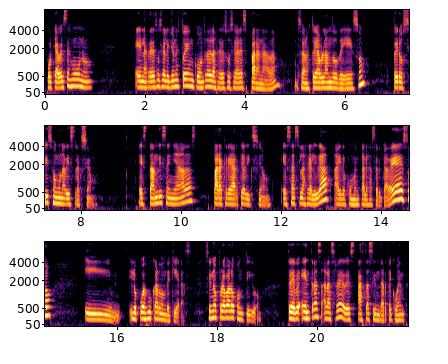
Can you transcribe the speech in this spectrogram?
porque a veces uno en las redes sociales, yo no estoy en contra de las redes sociales para nada, o sea, no estoy hablando de eso, pero sí son una distracción. Están diseñadas para crearte adicción. Esa es la realidad. Hay documentales acerca de eso y, lo puedes buscar donde quieras. Si no, pruébalo contigo. Te entras a las redes hasta sin darte cuenta.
